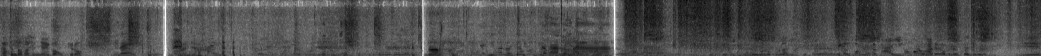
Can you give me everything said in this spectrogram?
같은 거거든요, 이거 5kg? 네. 잠시만요. 감사합니다. 지금 손님도 다 익은 걸로 가져가 버리니까 지금. 예.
